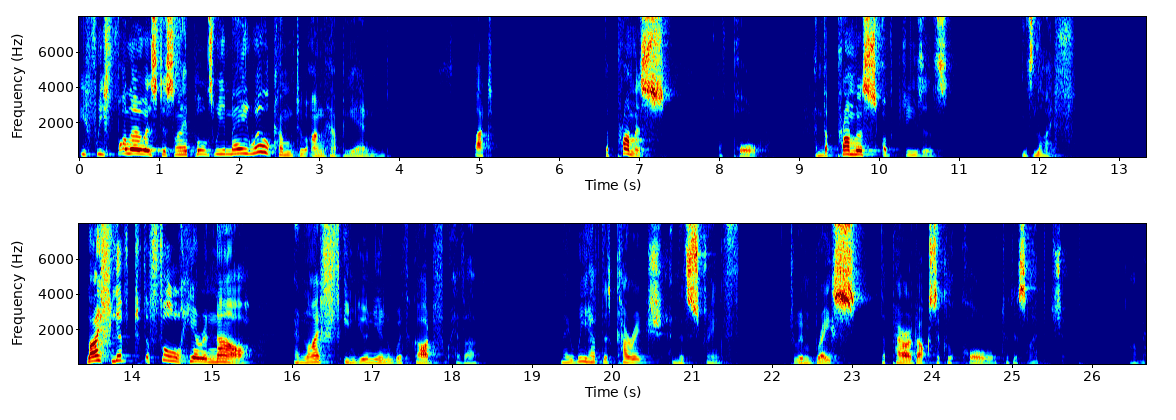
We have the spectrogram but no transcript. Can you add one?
If we follow as disciples, we may well come to unhappy end. But the promise of Paul and the promise of Jesus is life. Life lived to the full here and now, and life in union with God forever. May we have the courage and the strength to embrace the paradoxical call to discipleship. Amen.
